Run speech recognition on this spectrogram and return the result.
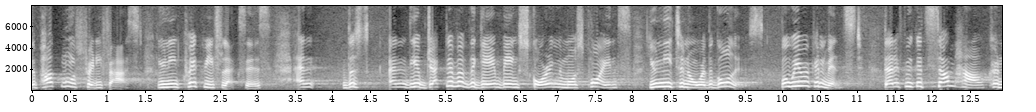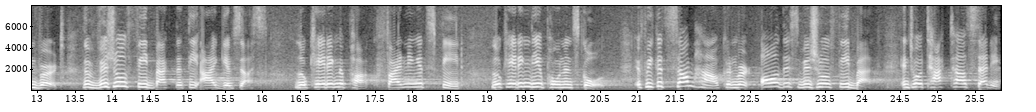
the puck moves pretty fast. You need quick reflexes, and the, and the objective of the game being scoring the most points, you need to know where the goal is. But we were convinced that if we could somehow convert the visual feedback that the eye gives us locating the puck, finding its speed, locating the opponent's goal. If we could somehow convert all this visual feedback into a tactile setting,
